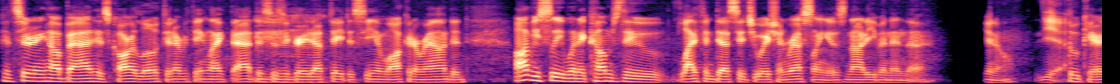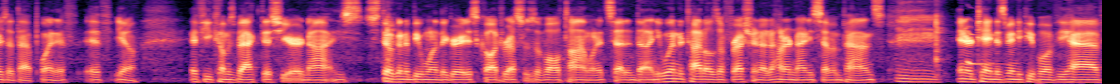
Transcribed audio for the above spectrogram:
considering how bad his car looked and everything like that, this is a great mm. update to see him walking around. And obviously, when it comes to life and death situation, wrestling is not even in the, you know, Yeah, who cares at that point if, if you know, if he comes back this year or not. He's still going to be one of the greatest college wrestlers of all time when it's said and done. You win a title as a freshman at 197 pounds, Mm-hmm. entertained as many people as you have,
